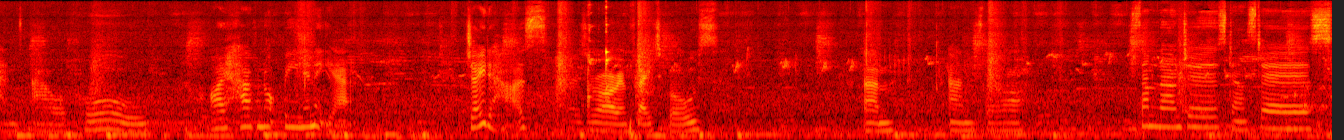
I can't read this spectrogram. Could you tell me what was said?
and our pool. I have not been in it yet. Jada has. Those are our inflatables um, and there are sun lounges downstairs.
